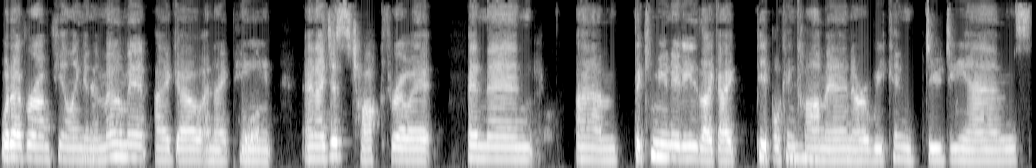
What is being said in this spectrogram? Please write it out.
whatever I'm feeling in the moment, I go and I paint and I just talk through it. And then um, the community, like I people can Mhm. comment or we can do DMs.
